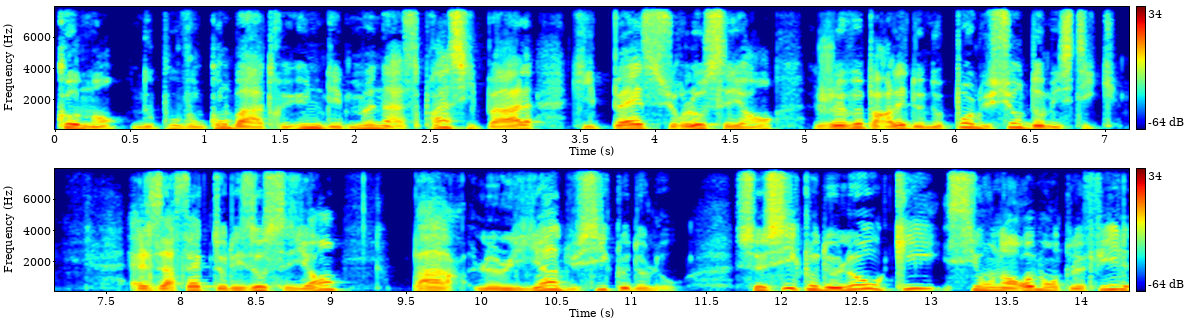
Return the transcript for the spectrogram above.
comment nous pouvons combattre une des menaces principales qui pèsent sur l'océan. Je veux parler de nos pollutions domestiques. Elles affectent les océans par le lien du cycle de l'eau. Ce cycle de l'eau qui, si on en remonte le fil,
